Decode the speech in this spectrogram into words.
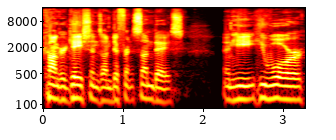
congregations on different Sundays. And he, he wore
